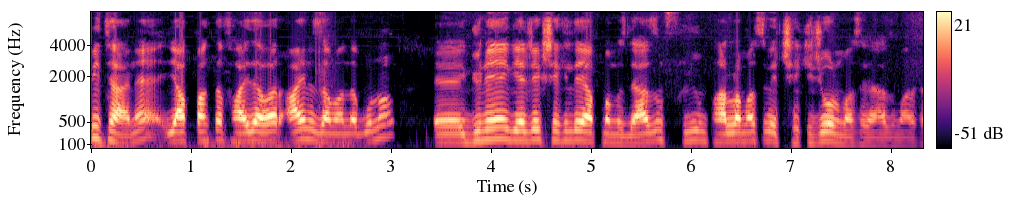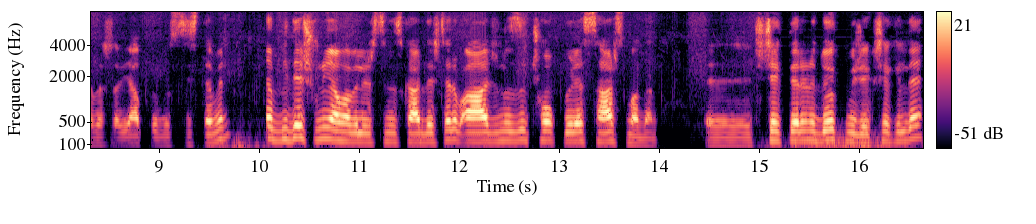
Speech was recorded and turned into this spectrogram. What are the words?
bir tane yapmakta fayda var. Aynı zamanda bunu e, güneye gelecek şekilde yapmamız lazım. Suyun parlaması ve çekici olması lazım arkadaşlar yaptığımız sistemin. Bir de şunu yapabilirsiniz kardeşlerim. Ağacınızı çok böyle sarsmadan, e, çiçeklerini dökmeyecek şekilde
